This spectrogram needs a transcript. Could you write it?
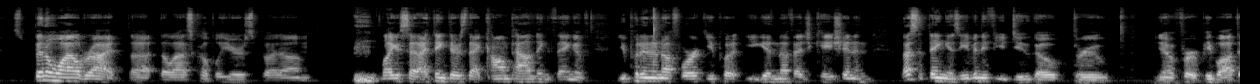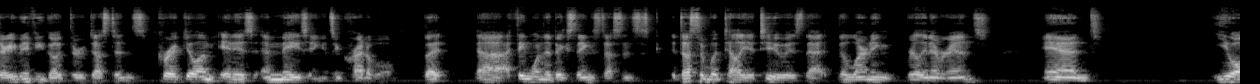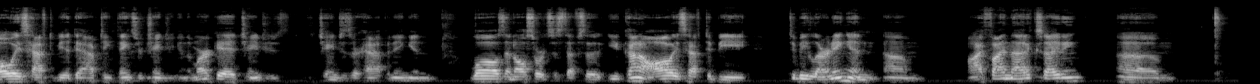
it's been a wild ride uh, the last couple years, but, um, like I said, I think there's that compounding thing of you put in enough work, you put you get enough education, and that's the thing is even if you do go through, you know, for people out there, even if you go through Dustin's curriculum, it is amazing, it's incredible. But uh, I think one of the biggest things Dustin's Dustin would tell you too is that the learning really never ends, and you always have to be adapting. Things are changing in the market, changes changes are happening in laws and all sorts of stuff. So you kind of always have to be to be learning, and um, I find that exciting. Um,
